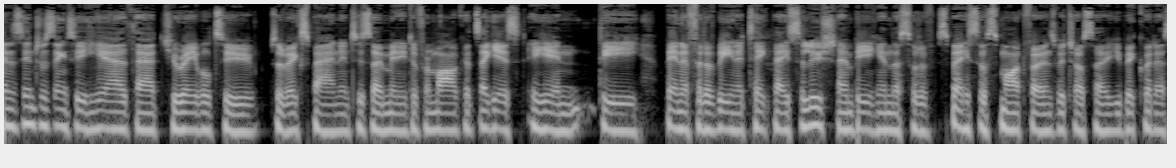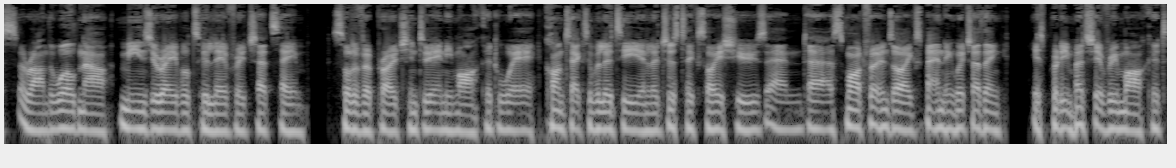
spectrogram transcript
and it's interesting to hear that you're able to sort of expand into so many different markets. I guess, again, the benefit of being a tech based solution and being in the sort of space of smartphones, which are so ubiquitous around the world now, means you're able to leverage that same sort of approach into any market where contactability and logistics are issues and uh, smartphones are expanding, which I think is pretty much every market.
